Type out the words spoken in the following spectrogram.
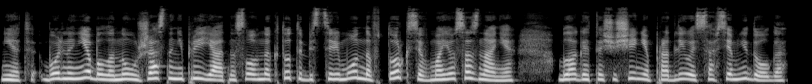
Нет, больно не было, но ужасно неприятно, словно кто-то бесцеремонно вторгся в мое сознание. Благо, это ощущение продлилось совсем недолго,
